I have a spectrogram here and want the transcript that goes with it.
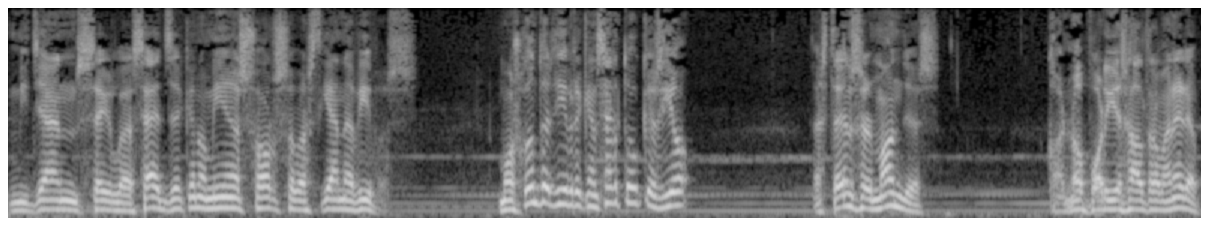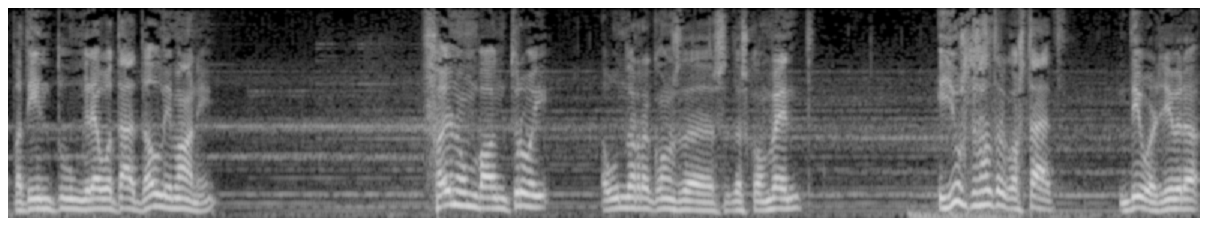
mitjan segle XVI, que nomia Sor Sebastiana Vives. Mos conta el llibre que en certa ocasió estaven les monges, com no podria ser d'altra manera, patint un greu atac del dimoni, feien un bon trull a un dels racons des, del convent y justo al otro costat, el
